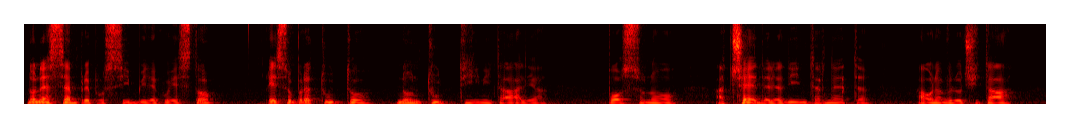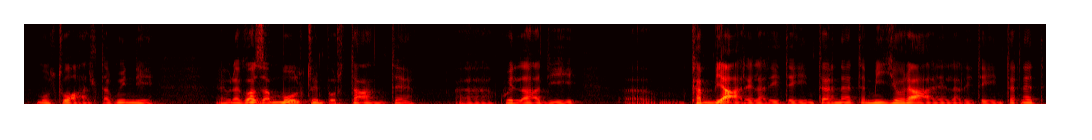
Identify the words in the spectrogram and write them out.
non è sempre possibile questo e soprattutto non tutti in Italia possono accedere ad internet a una velocità molto alta, quindi è una cosa molto importante eh, quella di eh, cambiare la rete internet, migliorare la rete internet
